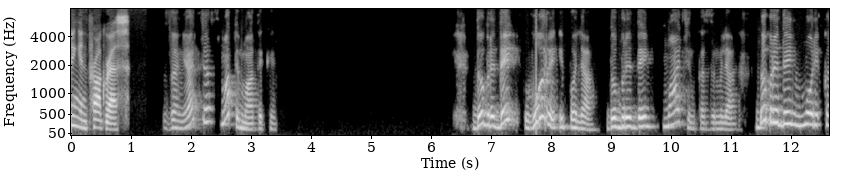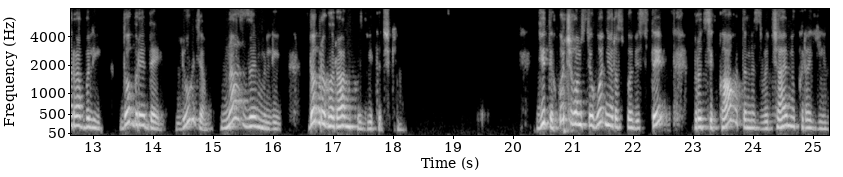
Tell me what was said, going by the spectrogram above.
Recording in progress. Заняття з математики. Добрий день, гори і поля. Добрий день, матінка земля. Добрий день, морі кораблі. Добрий день людям на землі. Доброго ранку, діточки. Діти, хочу вам сьогодні розповісти про цікаву та незвичайну країну.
